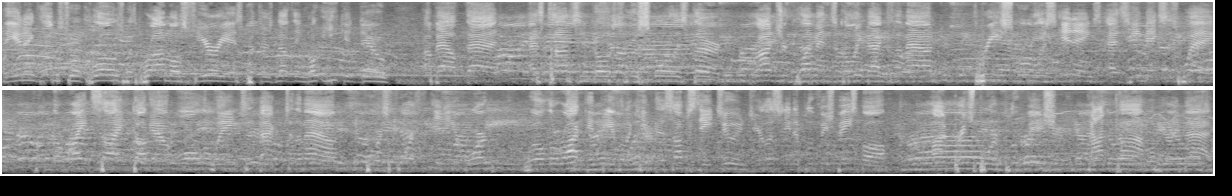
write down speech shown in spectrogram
The inning comes to a close with Ramos furious, but there's nothing he can do about that as Thompson goes through a scoreless third. Roger Clemens going back to the mound, three scoreless innings as he makes his way from the right side dugout all the way to back to the mound. Of course, fourth inning of work. Will the Rocket be able to keep this up? Stay tuned. You're listening to Bluefish Baseball on BridgeportBluefish.com. We'll be right back.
